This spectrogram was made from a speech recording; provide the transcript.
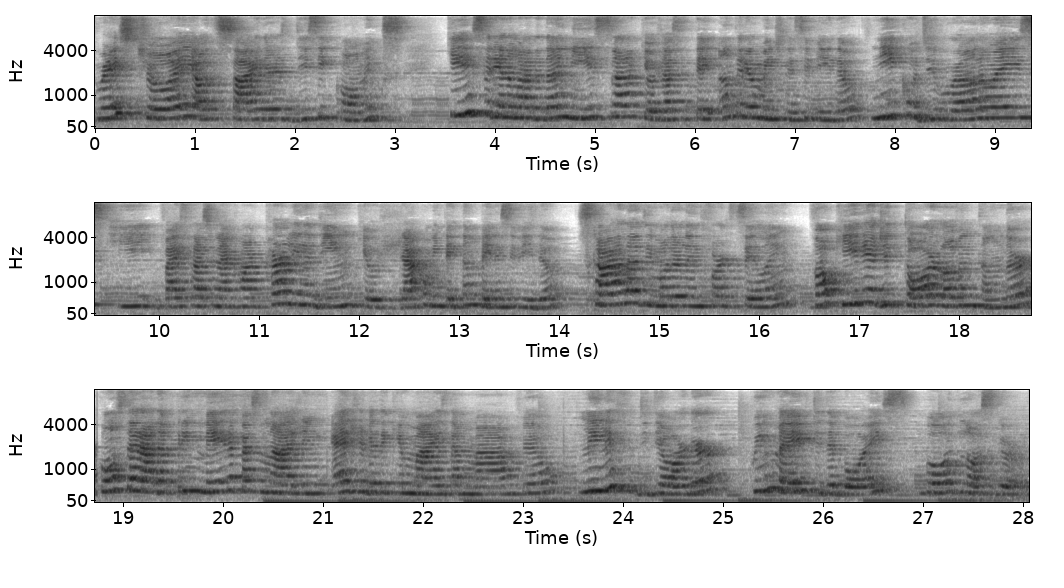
Grace Choi, Outsiders, DC Comics que seria Anissa, que eu já citei anteriormente nesse vídeo. Nico, de Runaways, que vai se relacionar com a Carolina Dean, que eu já comentei também nesse vídeo. Scarla, de Motherland Fort Salem. Valkyria, de Thor, Love and Thunder, considerada a primeira personagem LGBTQ+, da Marvel. Lilith, de The Order. Queen Maeve, de The Boys. Bold Lost Girl.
